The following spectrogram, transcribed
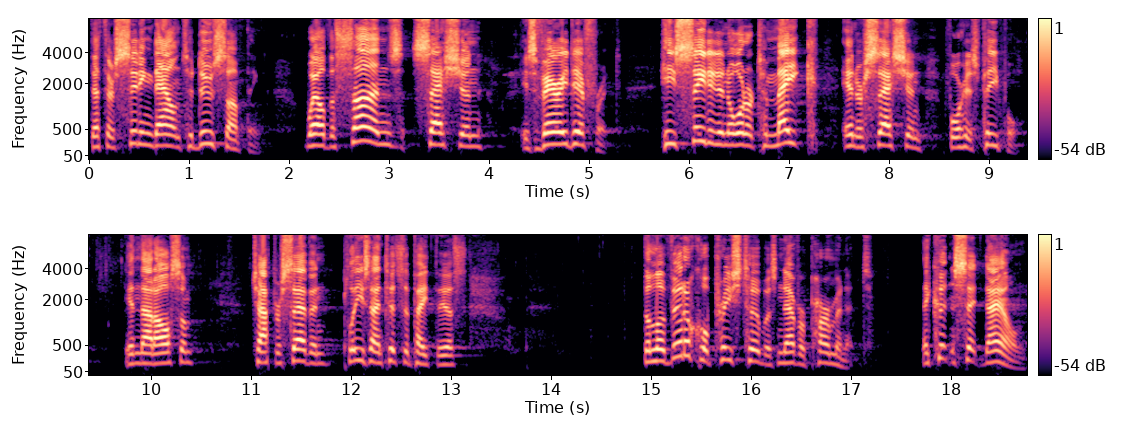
that they're sitting down to do something. Well, the Son's session is very different. He's seated in order to make intercession for his people. Isn't that awesome? Chapter 7, please anticipate this. The Levitical priesthood was never permanent, they couldn't sit down.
